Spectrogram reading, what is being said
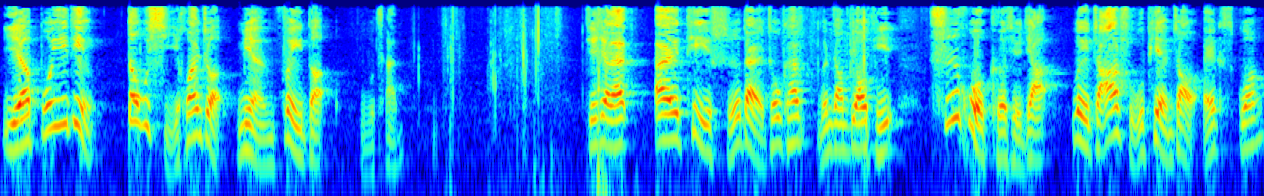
也不一定都喜欢这免费的午餐。接下来，IT 时代周刊文章标题：吃货科学家为炸薯片照 X 光。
